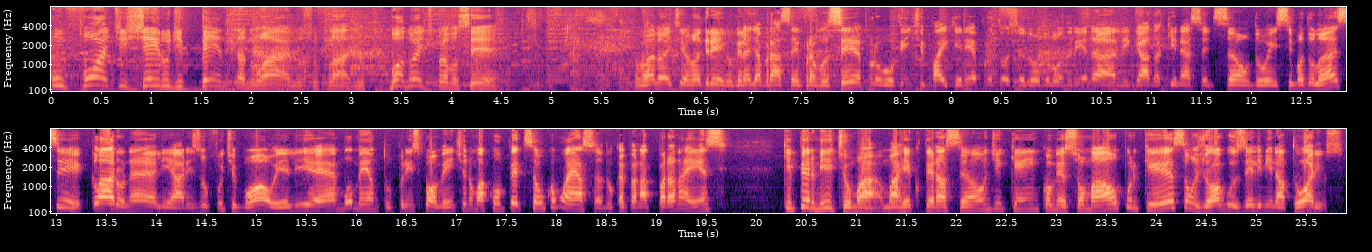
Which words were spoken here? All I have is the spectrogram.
um forte cheiro de penta no ar, Lúcio Flávio. Boa noite para você. Boa noite, Rodrigo. Grande abraço aí para você, para o ouvinte Pai Querer, para o torcedor do Londrina, ligado aqui nessa edição do Em Cima do Lance. Claro, né, Linhares, o futebol, ele é momento, principalmente numa competição como essa, do Campeonato Paranaense, que permite uma, uma recuperação de quem começou mal, porque são jogos eliminatórios,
